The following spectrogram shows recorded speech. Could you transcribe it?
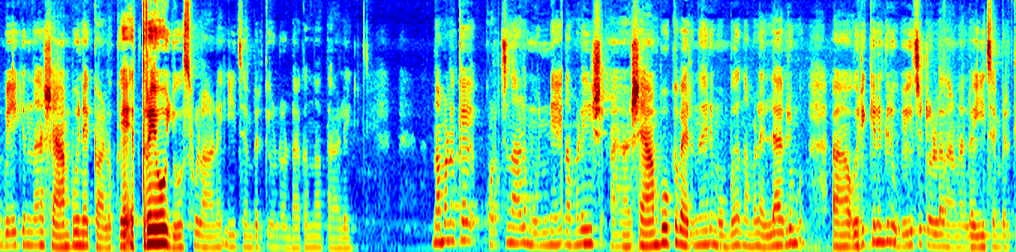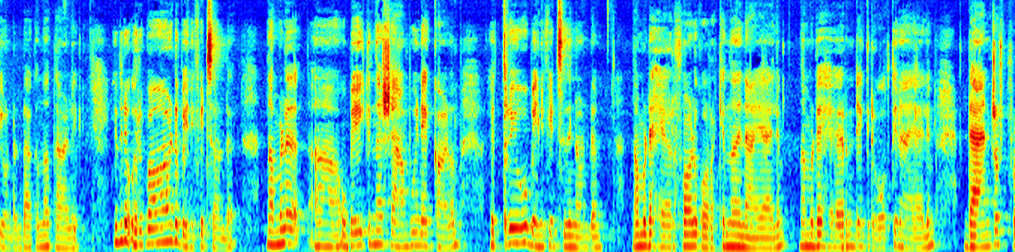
ഉപയോഗിക്കുന്ന ഷാമ്പൂവിനേക്കാളൊക്കെ എത്രയോ യൂസ്ഫുൾ ആണ് ഈ ചെമ്പരത്തി കൊണ്ട് ഉണ്ടാക്കുന്ന താളി. നമ്മളൊക്കെ കുറച്ച് നാൾ മുന്നേ നമ്മൾ ഈ ഷാംപൂ ഒക്കെ വരുന്നതിന് മുമ്പ് നമ്മളെല്ലാവരും ഒരിക്കലെങ്കിലും ഉപയോഗിച്ചിട്ടുള്ളതാണല്ലോ ഈ ചെമ്പരത്തി കൊണ്ടുണ്ടാക്കുന്ന താളി. ഇതിന് ഒരുപാട് ബെനിഫിറ്റ്സ് ഉണ്ട്. നമ്മൾ ഉപയോഗിക്കുന്ന ഷാമ്പൂവിനേക്കാളും എത്രയോ ബെനിഫിറ്റ്സ് ഇതിനുണ്ട്. നമ്മുടെ ഹെയർ ഫാൾ കുറയ്ക്കുന്നതിനായാലും നമ്മുടെ ഹെയറിന്റെ ഗ്രോത്തിനായാലും ഡാൻഡ്രഫ്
